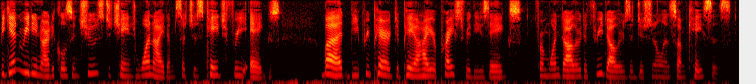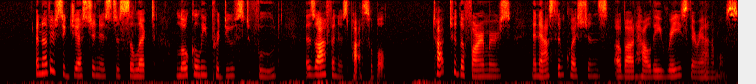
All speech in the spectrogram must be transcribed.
Begin reading articles and choose to change one item, such as cage free eggs, but be prepared to pay a higher price for these eggs, from $1 to $3 additional in some cases. Another suggestion is to select locally produced food as often as possible. Talk to the farmers and ask them questions about how they raise their animals.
